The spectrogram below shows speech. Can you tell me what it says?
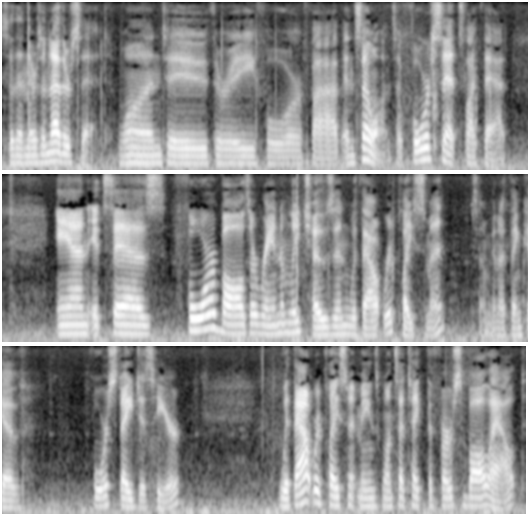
So then there's another set. One, two, three, four, five, and so on. So four sets like that. And it says four balls are randomly chosen without replacement. So I'm going to think of four stages here. Without replacement means once I take the first ball out,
